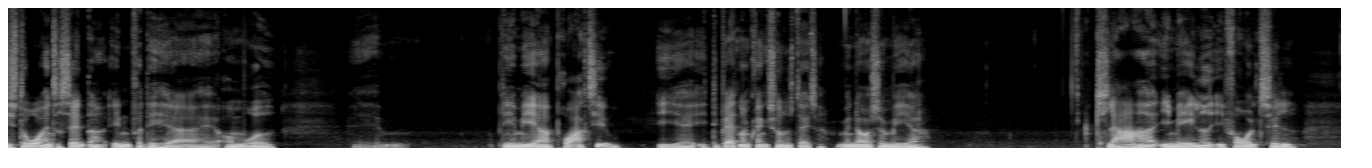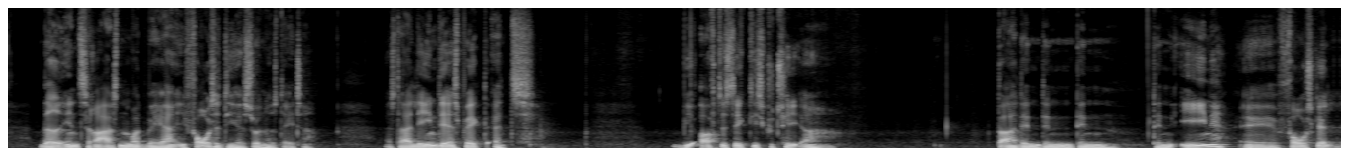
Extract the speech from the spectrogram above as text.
de store interessenter inden for det her øh, område øh, bliver mere proaktive i, øh, i debatten omkring sundhedsdata, men også mere klare i mailet i forhold til, hvad interessen måtte være i forhold til de her sundhedsdata. Altså der er alene det aspekt, at vi oftest ikke diskuterer bare den, den, den, den ene øh, forskel,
